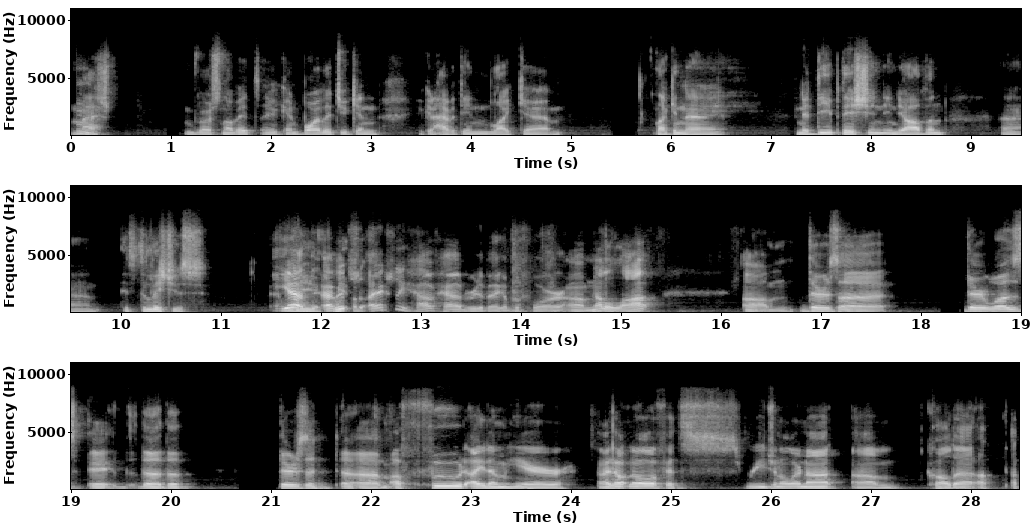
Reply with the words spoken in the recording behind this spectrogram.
Hmm. mashed version of it. You can boil it. You can you can have it in like um, like in a in a deep dish in in the oven. Um, it's delicious. Yeah, We- we- actually, I actually have had rutabaga before. Um, not a lot. Um, there's a there was a, the the there's a um, a food item here, and I don't know if it's regional or not. Um, called a a, a,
